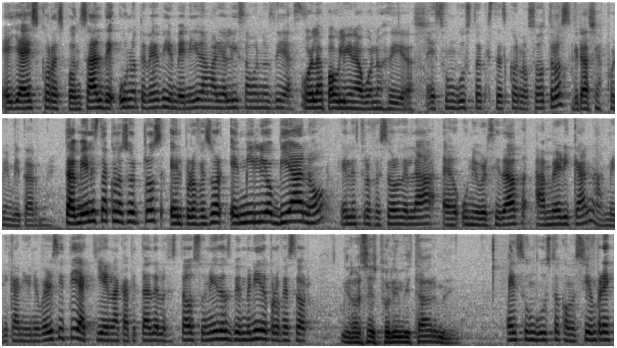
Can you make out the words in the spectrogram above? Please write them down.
Ella es corresponsal de Uno TV. Bienvenida, María Luisa. Buenos días. Hola, Paulina. Buenos días. Es un gusto que estés con nosotros. Gracias por invitarme. También está con nosotros el profesor Emilio Viano. Él es profesor de la eh, Universidad American, American University, aquí en la capital de los Estados Unidos. Bienvenido, profesor. Gracias por invitarme. Es un gusto, como siempre,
